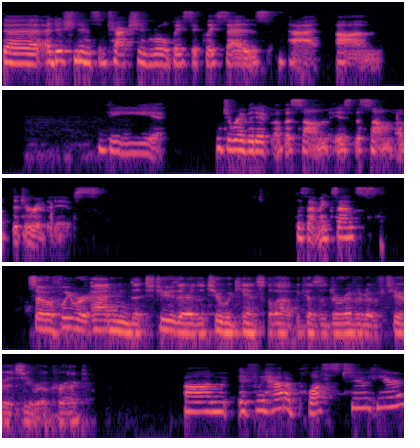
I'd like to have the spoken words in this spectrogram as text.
the addition and subtraction rule basically says that um, the derivative of a sum is the sum of the derivatives. Does that make sense? So if we were adding the two there, the two would cancel out because the derivative of two is zero, correct? Um, if we had a plus 2 here,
